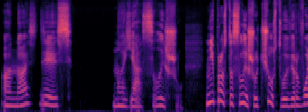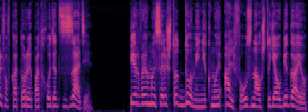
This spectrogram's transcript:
«Она здесь». Но я слышу. Не просто слышу, чувствую вервольфов, которые подходят сзади. Первая мысль, что Доминик, мой альфа, узнал, что я убегаю.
